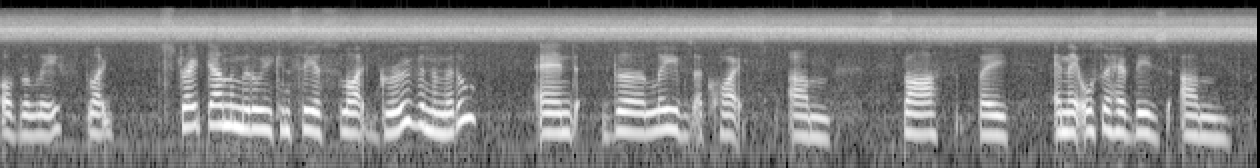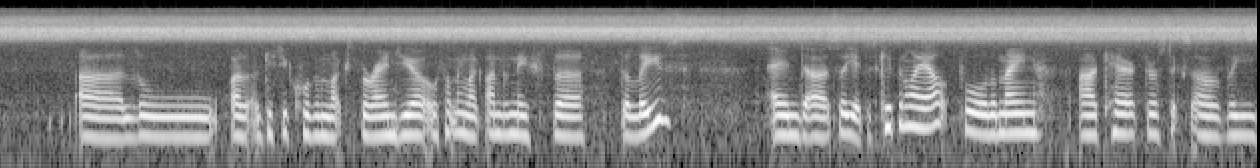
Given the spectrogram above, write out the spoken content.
of the leaf. Like straight down the middle you can see a slight groove in the middle and the leaves are quite um, sparse. They and they also have these um, uh, little I guess you call them like sporangia or something like underneath the the leaves and uh, so yeah just keep an eye out for the main uh, characteristics of the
